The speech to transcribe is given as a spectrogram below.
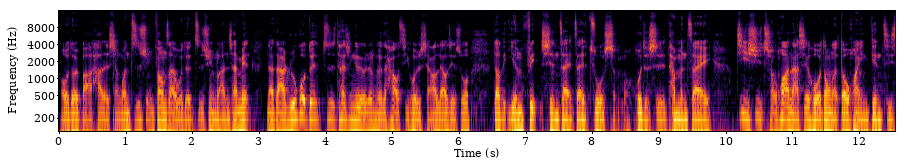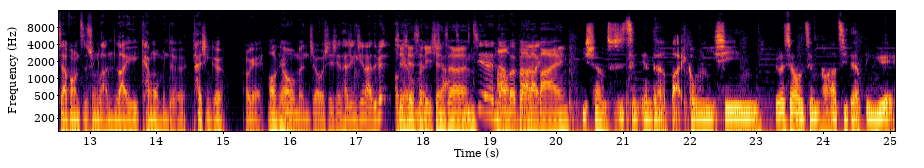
我都会把他的相关资讯放在我的资讯栏下面。那大家如果对就是泰兴哥有任何的好奇，或者想要了解说到底 Ian Fit 现在在做什么，或者是他们在。继续筹划哪些活动了，都欢迎点击下方资讯栏来看我们的泰兴哥。OK，OK，然后我们就谢谢泰兴进来这边，谢谢施礼先生，见，拜拜拜拜。以上就是今天的百工秘辛。如果喜欢我的节目的话，记得订阅，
